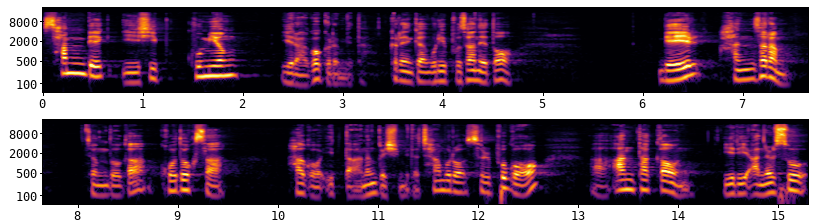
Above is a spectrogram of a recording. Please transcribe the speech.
329명이라고 그럽니다. 그러니까 우리 부산에도 매일 한 사람 정도가 고독사 하고 있다는 것입니다. 참으로 슬프고 아, 안타까운 일이 아닐 수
